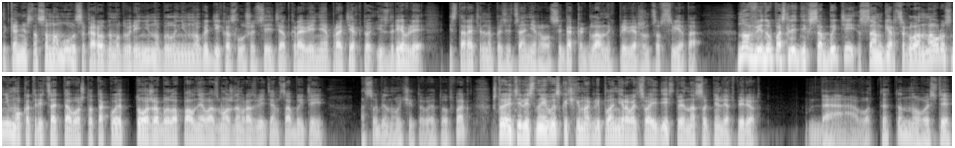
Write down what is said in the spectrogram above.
И, конечно, самому высокородному дворянину было немного дико слушать все эти откровения про тех, кто издревле и старательно позиционировал себя как главных приверженцев света — но ввиду последних событий сам герцог Ланмаурус не мог отрицать того, что такое тоже было вполне возможным развитием событий. Особенно учитывая тот факт, что эти лесные выскочки могли планировать свои действия на сотни лет вперед. Да, вот это новости.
